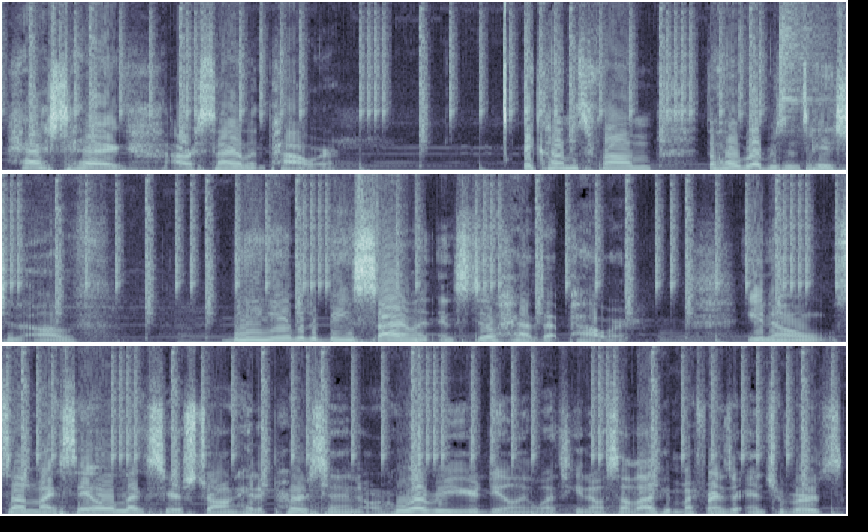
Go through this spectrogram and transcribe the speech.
hashtag our silent power. It comes from the whole representation of being able to be silent and still have that power you know, some might say, "Oh, Alex, you're a strong-headed person," or whoever you're dealing with. You know, so a lot of people, my friends, are introverts.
